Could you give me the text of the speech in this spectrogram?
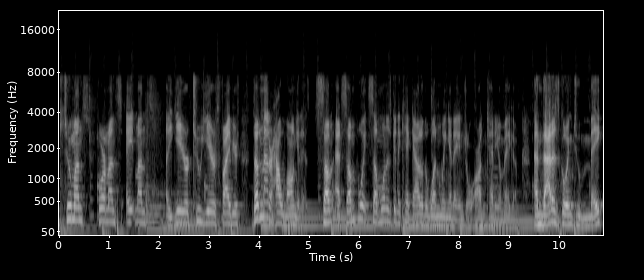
two months four months eight months a year two years five years doesn't matter how long it is some at some point someone is going to kick out of the one winged angel on kenny omega and that is going to make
